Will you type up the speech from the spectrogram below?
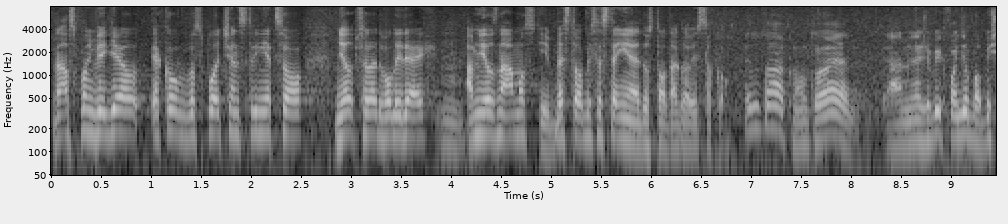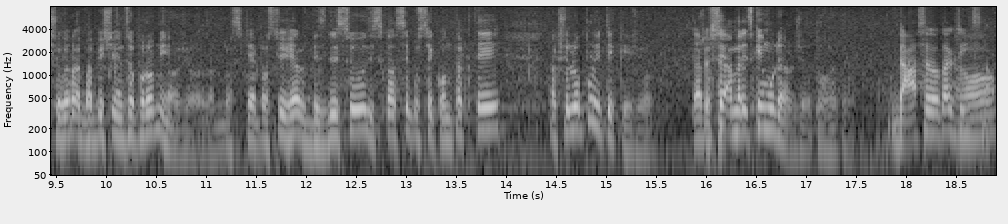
Ten aspoň věděl jako v společenství něco, měl přehled o lidech a měl známosti. Bez toho by se stejně nedostal takhle vysoko. Je to tak, no, to je, já ne, že bych fandil Babišovi, ale Babiš je něco podobného, že jo. Prostě, prostě žil v biznisu, získal si prostě kontakty, tak šel do politiky, že jo. To je prostě americký model, že jo, tohleto. Dá se to tak říct, No. no.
